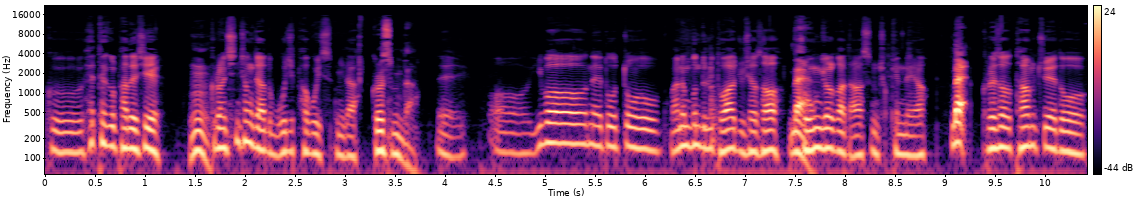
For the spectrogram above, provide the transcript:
그 혜택을 받으실 음, 그런 신청자도 모집하고 있습니다. 그렇습니다. 네. 어, 이번에도 또 많은 분들이 도와주셔서 네. 좋은 결과 나왔으면 좋겠네요. 네. 그래서 다음 주에도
